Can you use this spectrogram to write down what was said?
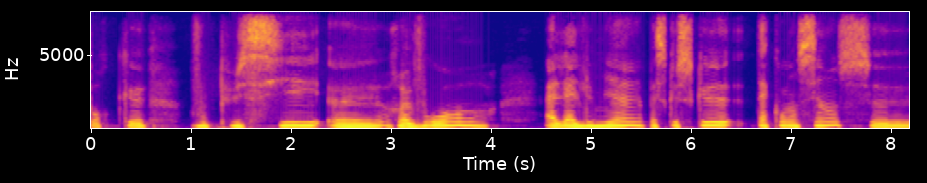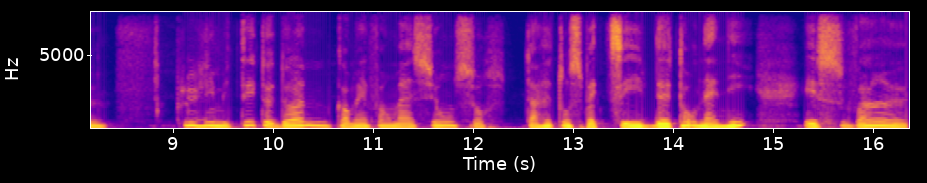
pour que vous puissiez euh, revoir à la lumière, parce que ce que ta conscience plus limité te donne comme information sur ta rétrospective de ton année est souvent euh,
